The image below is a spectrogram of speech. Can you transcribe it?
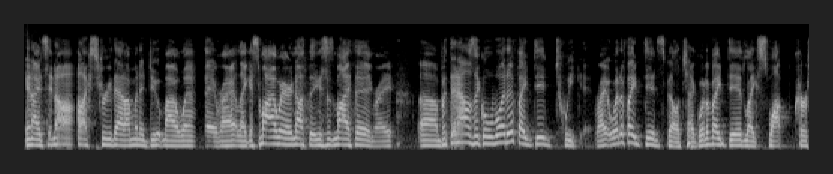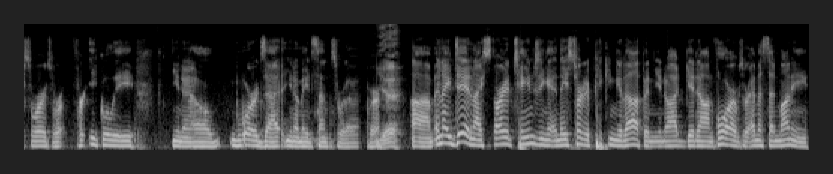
And I'd say, no, like screw that. I'm gonna do it my way, right? Like it's my way or nothing. This is my thing, right? Um, but then I was like, well, what if I did tweak it, right? What if I did spell check? What if I did like swap curse words for, for equally, you know, words that you know made sense or whatever? yeah Um, and I did, and I started changing it, and they started picking it up, and you know, I'd get it on Forbes or MSN Money,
